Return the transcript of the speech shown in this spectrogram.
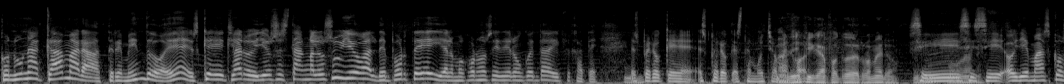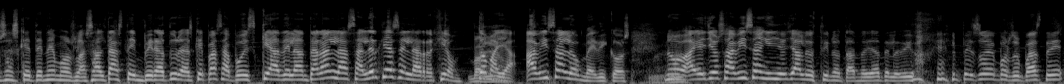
con una cámara. Tremendo, ¿eh? Es que, claro, ellos están a lo suyo, al deporte, y a lo mejor no se dieron cuenta y fíjate, espero que espero que esté mucho mejor. Magnífica foto de Romero. Sí, sí, sí. Oye, más cosas que tenemos, las altas temperaturas. ¿Qué pasa? Pues que adelantarán las alergias en la región. Vaya. Toma ya, avisan los médicos. No, a ellos avisan y yo ya lo estoy notando, ya te lo digo. El PSOE, por su parte,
